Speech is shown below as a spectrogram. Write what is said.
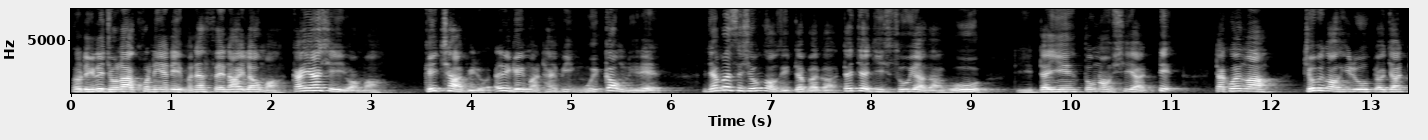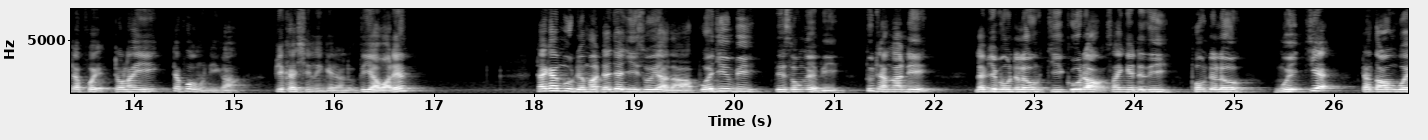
တော့ဒီကနေ့ဂျွန်လ9ရက်နေ့မနက်10:00နာရီလောက်မှာကိုင်းရရှိရွာမှာဂိတ်ချပြီးတော့အဲ့ဒီဂိတ်မှာထိုင်ပြီးငွေကောက်နေတဲ့အကြမ်းဖက်ဆစ်ရှုံးကောင်စီတပ်ဘက်ကတက်ကြက်ကြီးစိုးရသားကိုဒီတရင်3801တက်ခွဲ9ဂျိုးပင်ကောင်ဟီရိုပျောက်ကြားတပ်ဖွဲ့တော်လိုင်းရေးတပ်ဖွဲ့ဝင်တွေကပြစ်ခတ်ရှင်းလင်းခဲ့တာလို့သိရပါတယ်တိုက်ခိုက်မှုအတွင်းမှာတက်ကြက်ကြီးဆိုးရတာပွဲချင်းပြီးတေဆုံးခဲ့ပြီးသူ့ထံကနေလက်ပစ်ပုံတစ်လုံးကြီးကိုးတောင်ဆိုင်ငယ်တစ်စီးဖုံးတစ်လုံးငွေကြက်တစ်တောင်းခွဲ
